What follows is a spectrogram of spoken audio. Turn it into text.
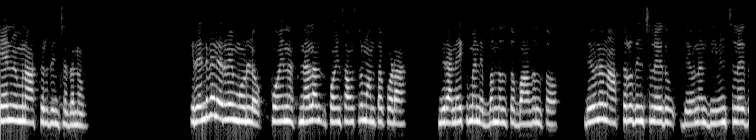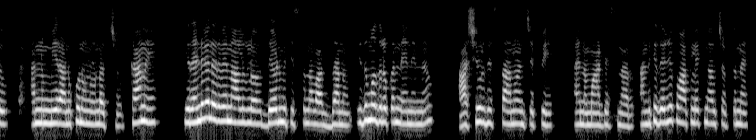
నేను మిమ్మల్ని ఆశీర్వదించదను. ఈ రెండు వేల ఇరవై మూడులో పోయిన నెల పోయిన సంవత్సరం అంతా కూడా మీరు అనేకమైన ఇబ్బందులతో బాధలతో దేవుడు నన్ను ఆశీర్వదించలేదు దేవుడు నన్ను దీవించలేదు అని మీరు అనుకుని ఉండొచ్చు. కానీ ఈ రెండు వేల ఇరవై నాలుగులో దేవుడు మీకు ఇస్తున్న వాగ్దానం ఇది మొదలుకొని నేను నిన్ను ఆశీర్వదిస్తాను అని చెప్పి ఆయన మాటిస్తున్నారు. అందుకే దేవుని యొక్క వాక్యలేఖనాలు చెప్తున్నాయి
